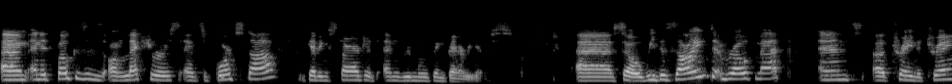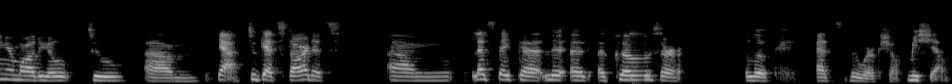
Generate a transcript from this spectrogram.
and it focuses on lecturers and support staff, getting started and removing barriers. Uh, so we designed a roadmap and a train a trainer module to um, yeah to get started. Um, let's take a, a, a closer look at the workshop. Michel.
